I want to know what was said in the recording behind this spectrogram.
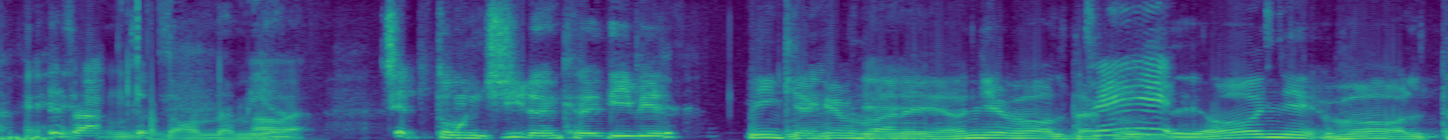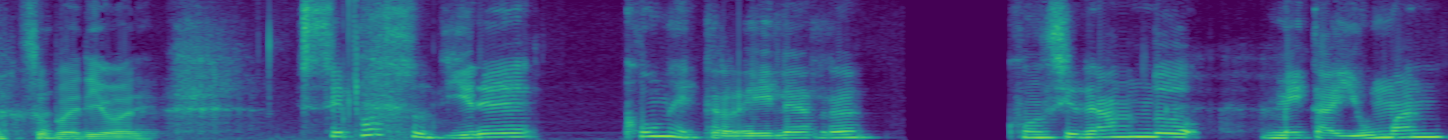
Esatto. Madonna mia. Vabbè. C'è tutto un giro incredibile. Minchia che Niente. male, ogni volta Sì. così, ogni volta. Superiori. Se posso dire, come trailer, considerando MetaHuman,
